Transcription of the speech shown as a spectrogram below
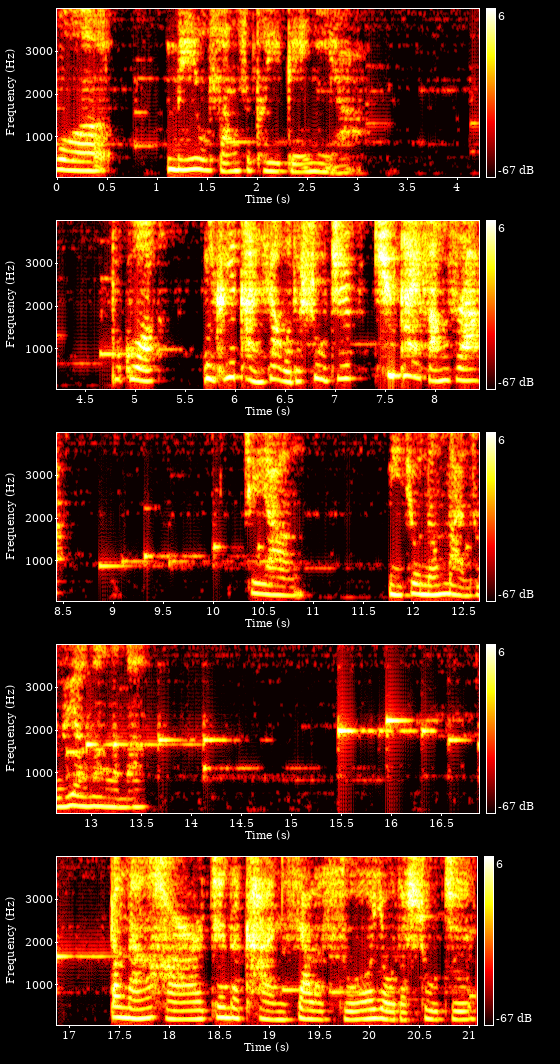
我没有房子可以给你啊，不过……”你可以砍下我的树枝去盖房子啊，这样你就能满足愿望了吗？当男孩真的砍下了所有的树枝，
